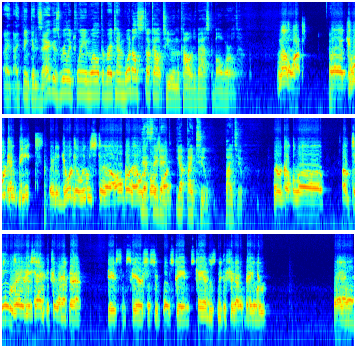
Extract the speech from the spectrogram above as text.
I, I think Gonzaga's really playing well at the right time. What else stuck out to you in the college basketball world? Not a lot. Uh, Georgia beat, or did Georgia lose to Auburn? That was Yes, they close one. did. Yep, by two. By two. There were a couple of, of teams that are just out of the tournament that gave some scares to some those teams. Kansas beat the shit out of Baylor. Uh,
